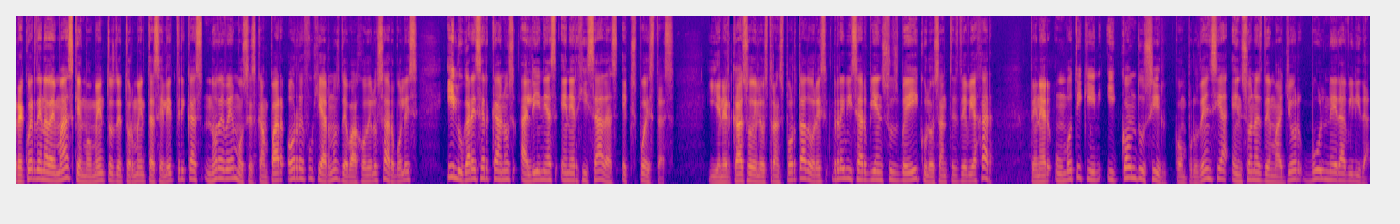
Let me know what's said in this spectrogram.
Recuerden además que en momentos de tormentas eléctricas no debemos escampar o refugiarnos debajo de los árboles y lugares cercanos a líneas energizadas expuestas. Y en el caso de los transportadores, revisar bien sus vehículos antes de viajar, tener un botiquín y conducir con prudencia en zonas de mayor vulnerabilidad.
